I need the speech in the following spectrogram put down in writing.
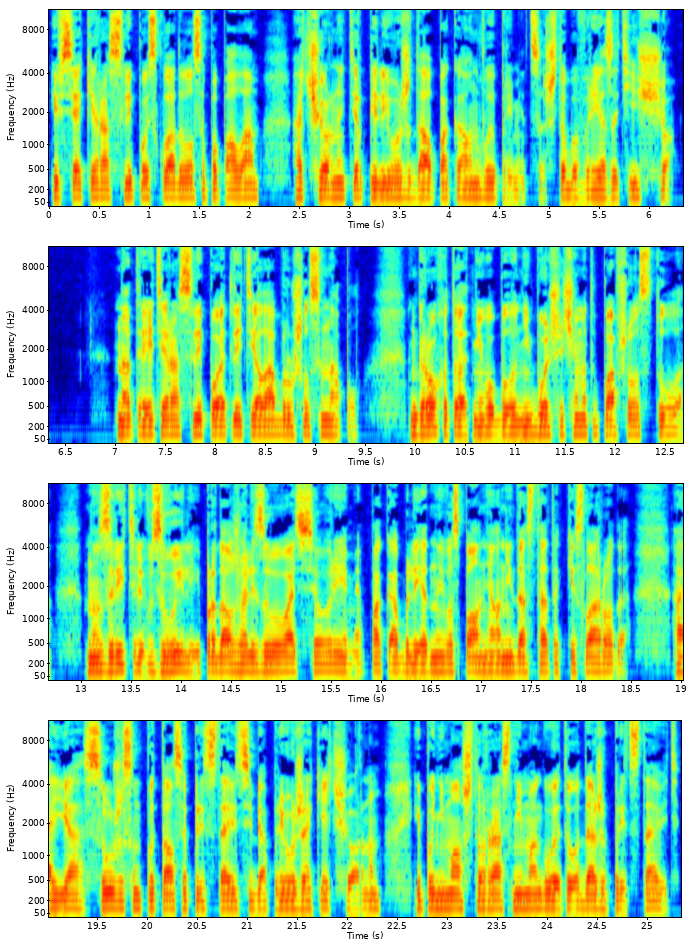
и всякий раз слепой складывался пополам, а черный терпеливо ждал, пока он выпрямится, чтобы врезать еще. На третий раз слепой отлетел и обрушился на пол. Грохоту от него было не больше, чем от упавшего стула, но зрители взвыли и продолжали завывать все время, пока бледный восполнял недостаток кислорода, а я с ужасом пытался представить себя при вожаке черном и понимал, что раз не могу этого даже представить,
